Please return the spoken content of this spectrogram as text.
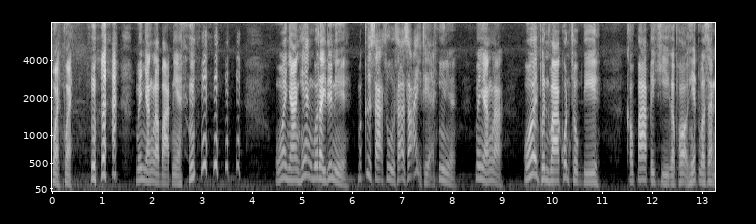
ห่วยห่วยไม่ยังระบาดเนี่ยโอ้ยยางแห้งบ่ได้ดินี่มันคือสะสู่สะสายแท้นี่เนี่ยไม่ยังล่ะ โอ้ยเพิ่นว่าคนโชคดี เขาป้าไปขี่กับพ่อเฮ็ดว่าซั่น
